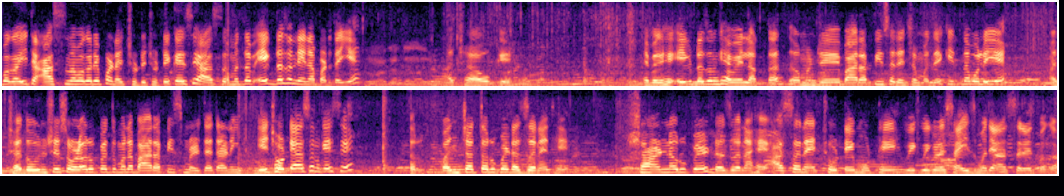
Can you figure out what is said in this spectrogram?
बघा इथे आसनं वगैरे पण आहेत छोटे छोटे कैसे आसन? मतलब एक डझन लेना पडतं ये? अच्छा ओके. हे बघा हे एक डझन घ्यावे लागतात. म्हणजे बारा पीस आहे त्याच्यामध्ये कितना बोले ये? अच्छा दोनशे सोळा रुपये तुम्हाला बारा पीस मिळतात. आणि हे छोटे आसन कैसे? तर पंच्याहत्तर रुपये डझन आहेत हे. शहाण्णव रुपये डझन आहे. आसन आहेत छोटे मोठे वेगवेगळ्या साईजमध्ये आसन आहेत बघा.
